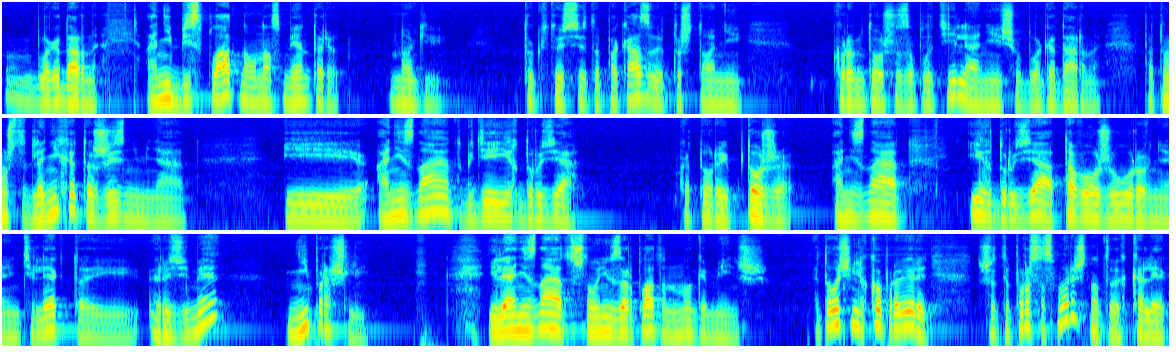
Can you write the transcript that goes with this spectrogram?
благодарны, они бесплатно у нас менторят, многие. То, то есть это показывает то, что они, кроме того, что заплатили, они еще благодарны. Потому что для них это жизнь меняет. И они знают, где их друзья, которые тоже, они знают, их друзья того же уровня интеллекта и резюме не прошли. Или они знают, что у них зарплата намного меньше. Это очень легко проверить, что ты просто смотришь на твоих коллег,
